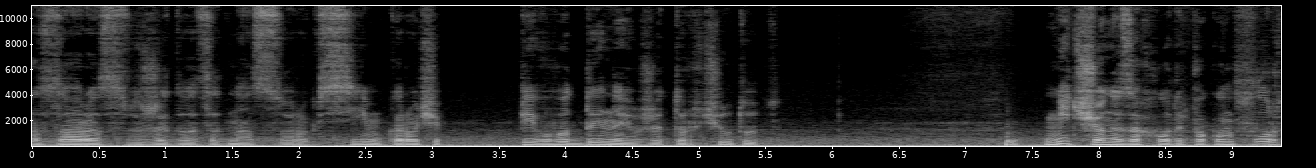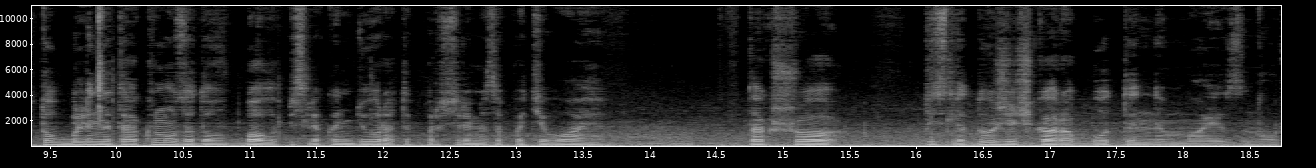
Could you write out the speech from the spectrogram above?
А зараз вже 21.47. Коротше, півгодини вже торчу тут. Нічого не заходить по комфорту, блін, це окно задовбало після кондюра, тепер все время запотіває. Так що після дощечка роботи немає знов.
